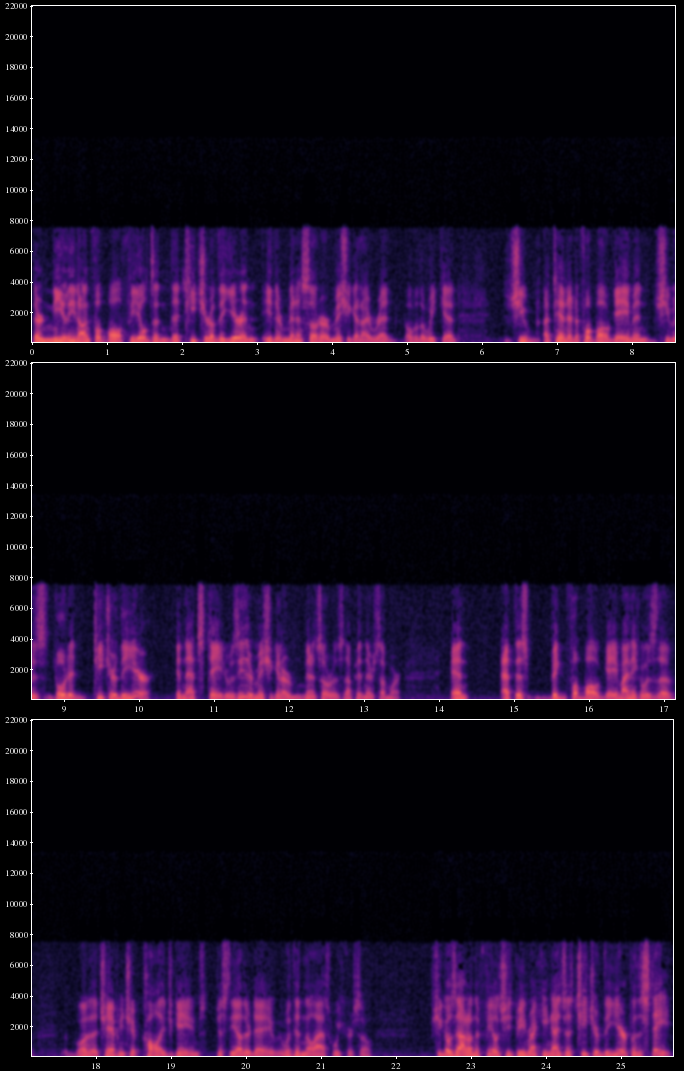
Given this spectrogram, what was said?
They're kneeling on football fields, and the teacher of the year in either Minnesota or Michigan, I read over the weekend, she attended a football game and she was voted teacher of the year in that state. It was either Michigan or Minnesota. It was up in there somewhere. And at this big football game, I think it was the one of the championship college games just the other day, within the last week or so. She goes out on the field. She's being recognized as Teacher of the Year for the state.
